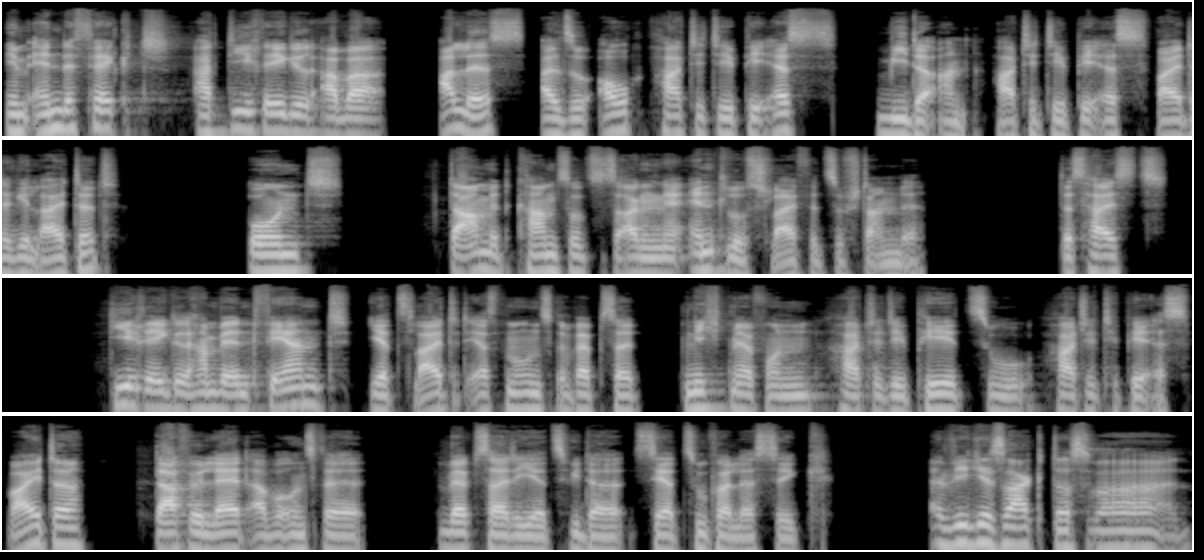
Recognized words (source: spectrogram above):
Im Endeffekt hat die Regel aber alles, also auch HTTPS, wieder an HTTPS weitergeleitet. Und damit kam sozusagen eine Endlosschleife zustande. Das heißt, die Regel haben wir entfernt. Jetzt leitet erstmal unsere Website nicht mehr von HTTP zu HTTPS weiter. Dafür lädt aber unsere Webseite jetzt wieder sehr zuverlässig. Wie gesagt, das war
